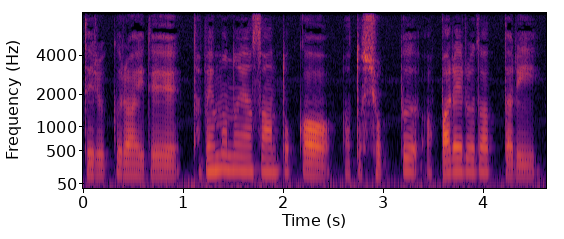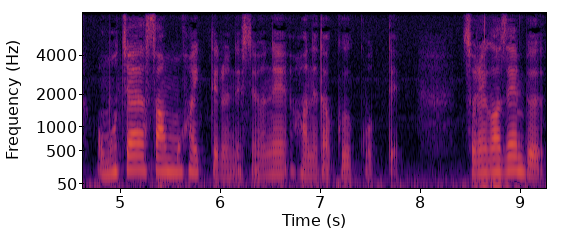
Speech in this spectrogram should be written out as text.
てるくらいで食べ物屋さんとかあとショップアパレルだったりおもちゃ屋さんも入ってるんですよね羽田空港って。それが全部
